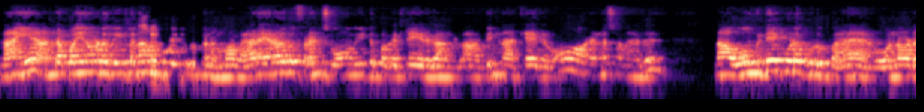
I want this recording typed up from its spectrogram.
நான் ஏன் அந்த பையனோட வீட்டுல தான் போய் கொடுக்கணுமா? வேற யாராவது ஃப்ரெண்ட்ஸ் உன் வீட்டு பக்கத்துலயே இருக்காங்களா? அப்படின்னு நான் கேட்கவும் அவர் என்ன சொன்னாரு? நான் உங்ககிட்டே கூட கொடுப்பேன். உன்னோட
